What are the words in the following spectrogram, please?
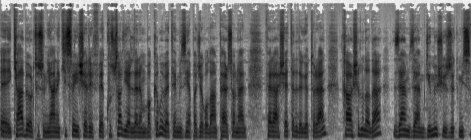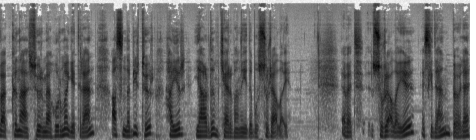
e, Kabe örtüsünü yani Kisve-i Şerif ve kutsal yerlerin bakımı ve temizliği yapacak olan personel feraşetleri de götüren, karşılığında da zemzem, gümüş yüzük, misvak, kına, sürme, hurma getiren aslında bir tür hayır yardım kervanıydı bu süre alayı. Evet, süre alayı eskiden böyle.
